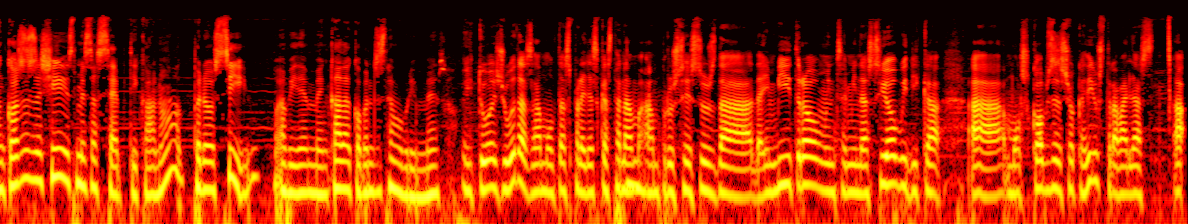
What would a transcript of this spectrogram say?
En coses així és més escèptica, no? Però sí, evidentment, cada cop ens estem obrint més. I tu ajudes a moltes parelles que estan en, en processos d'in vitro o inseminació, vull dir que uh, molts cops és això que dius, treballes a,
